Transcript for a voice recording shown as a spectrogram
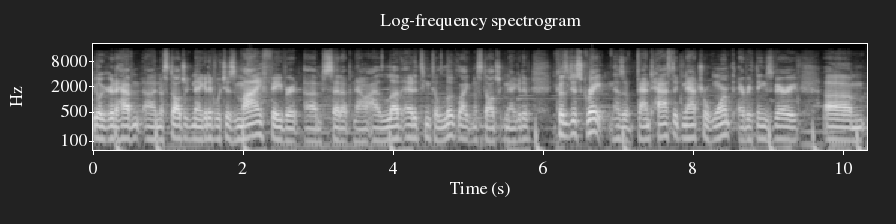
you're going to have uh, Nostalgic Negative, which is my favorite um, setup now. I love editing to look like Nostalgic Negative because it's just great. It has a fantastic natural warmth. Everything's very um,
